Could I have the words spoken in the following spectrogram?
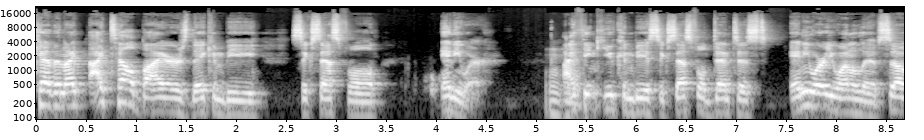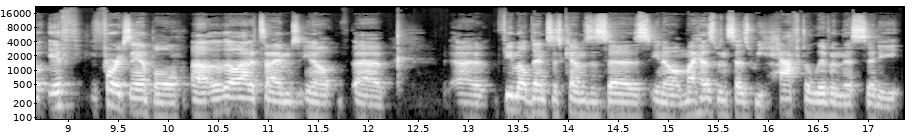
Kevin, I, I tell buyers they can be successful anywhere. Mm-hmm. I think you can be a successful dentist anywhere you want to live. So, if, for example, uh, a lot of times, you know, uh, uh, female dentist comes and says, you know, my husband says we have to live in this city,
